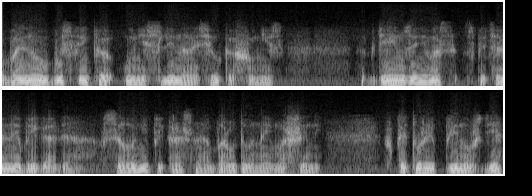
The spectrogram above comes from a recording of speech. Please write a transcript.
Больного быстренько унесли на носилках вниз, где им занялась специальная бригада в салоне прекрасно оборудованной машины, в которой при нужде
